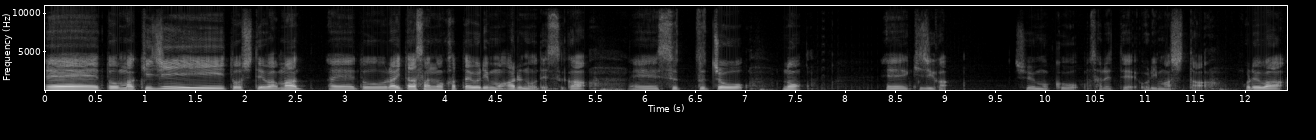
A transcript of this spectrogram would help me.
えーとまあ、記事としては、まあえー、とライターさんの偏りもあるのですが、えースッツ帳の、えー記事が注目をされておりました。これは、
